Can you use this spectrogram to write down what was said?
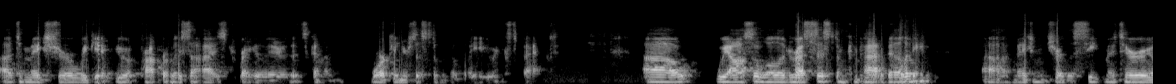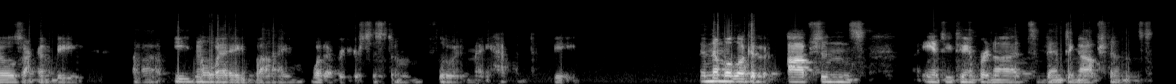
uh, to make sure we get you a properly sized regulator that's going to work in your system the way you expect. Uh, we also will address system compatibility, uh, making sure the seat materials aren't going to be uh, eaten away by whatever your system fluid may happen to be. And then we'll look at options, anti-tamper nuts, venting options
